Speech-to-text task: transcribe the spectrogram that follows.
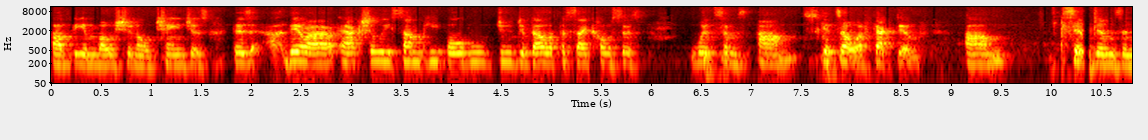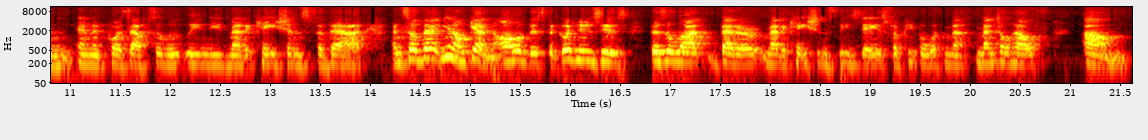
of the emotional changes. There's, uh, there are actually some people who do develop a psychosis with some um, schizoaffective um, symptoms and, and of course absolutely need medications for that. And so that, you know, again, all of this, the good news is there's a lot better medications these days for people with me mental health um,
